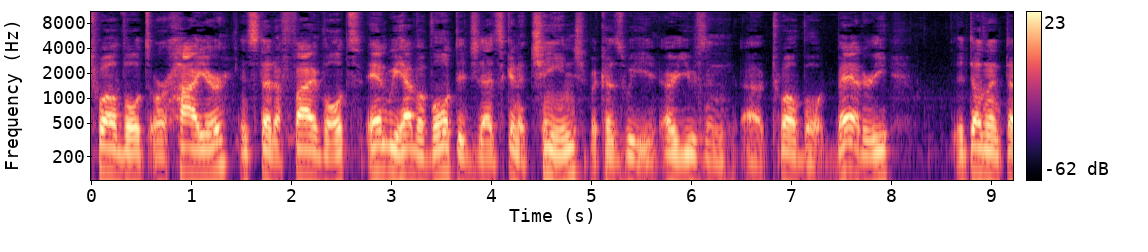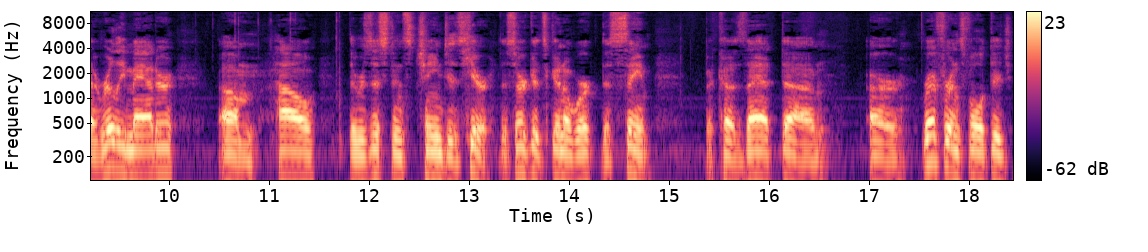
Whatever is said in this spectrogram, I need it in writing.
12 volts or higher instead of 5 volts and we have a voltage that's going to change because we are using a 12 volt battery it doesn't uh, really matter um, how the resistance changes here the circuit's going to work the same because that um, our reference voltage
